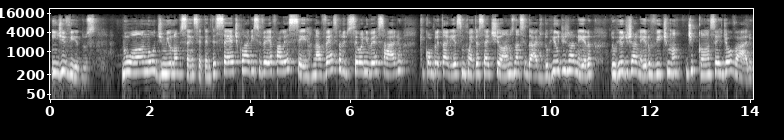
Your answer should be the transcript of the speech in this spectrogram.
indivíduos. No ano de 1977, Clarice veio a falecer, na véspera de seu aniversário, que completaria 57 anos, na cidade do Rio de Janeiro, do Rio de Janeiro, vítima de câncer de ovário.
